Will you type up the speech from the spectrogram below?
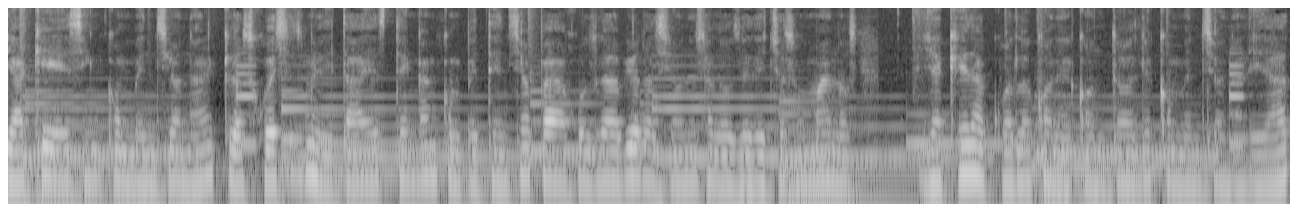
ya que es inconvencional que los jueces militares tengan competencia para juzgar violaciones a los derechos humanos, ya que de acuerdo con el control de convencionalidad,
